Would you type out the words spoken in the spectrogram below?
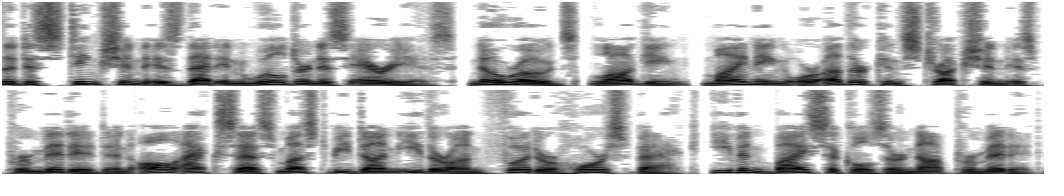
The distinction is that in wilderness areas, no roads, logging, mining or other construction is permitted and all access must be done either on foot or horseback, even bicycles are not permitted.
